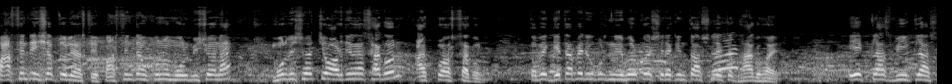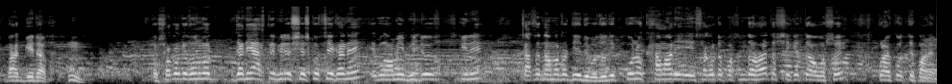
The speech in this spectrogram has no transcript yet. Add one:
পার্সেন্টের হিসাব চলে আসছে। পার্সেন্টটা কোনো মূল বিষয় না। মূল বিষয় হচ্ছে অরিজিনাল ছাগল আর ক্রস ছাগল। তবে গেট আপের উপর নির্ভর করে সেটা কিন্তু আসলে একটা ভাগ হয়। এ ক্লাস বি ক্লাস বা গেট আপ হুম। তো সকলকে ধন্যবাদ জানিয়ে আজকে ভিডিও শেষ করছি এখানে এবং আমি ভিডিও স্ক্রিনে চাচার নাম্বারটা দিয়ে দেবো। যদি কোনো খামারে এই ছাগলটা পছন্দ হয়, তো সেক্ষেত্রে অবশ্যই ক্রয় করতে পারেন।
